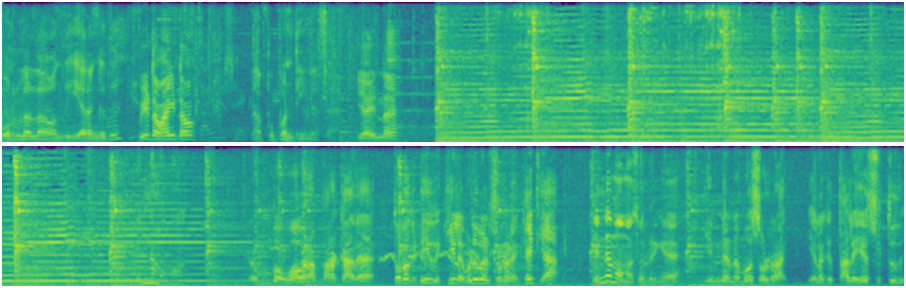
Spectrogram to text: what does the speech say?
பொருளெல்லாம் வந்து இறங்குது. வீட்டை வாங்கிட்டோம். தப்பு பண்ணிட்டீங்க சார். ஏன் என்ன? ரொம்ப ஓவரா பறக்காத. துவக்க டீர்னு கீழே விழுவேன்னு சொன்னேன் கேட்டியா? என்ன மாமா சொல்றீங்க? என்னென்னமோ சொல்றாய். எனக்கு தலையே சுத்துது.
